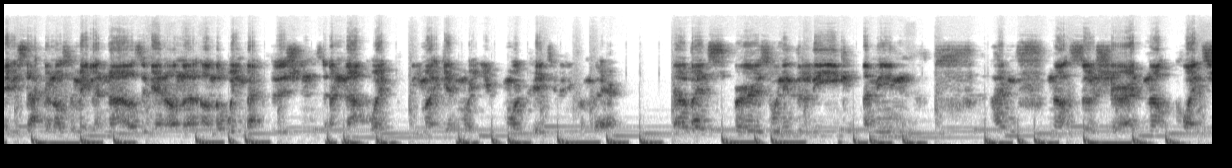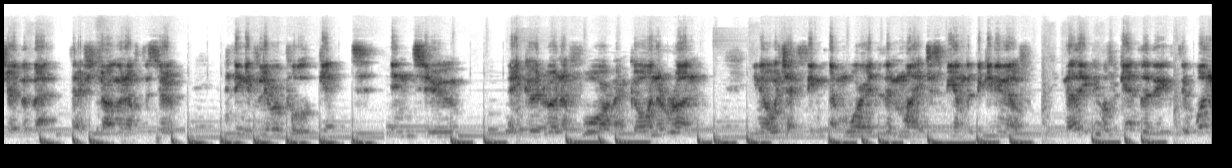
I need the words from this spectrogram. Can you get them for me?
maybe Saka and also Maitland Niles again on the on the wing back positions, and that way you might get more you, more creativity from there. Now about Spurs winning the league, I mean. I'm not so sure. I'm not quite sure that, that they're strong enough to sort of I think if Liverpool get into a good run of form and go on a run, you know, which I think I'm worried that they might just be on the beginning of. You know, I think people forget that they, they won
